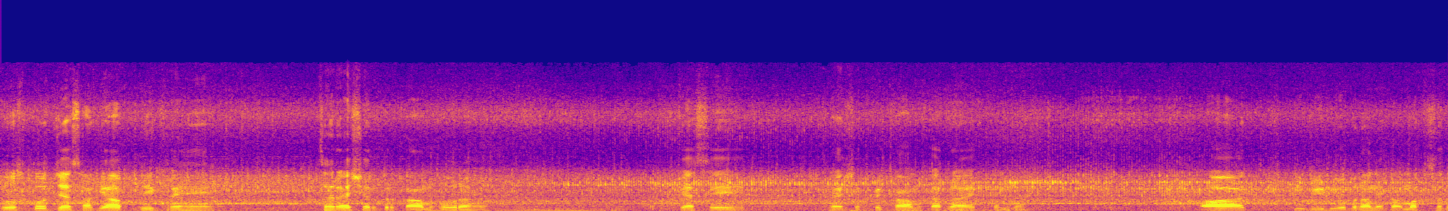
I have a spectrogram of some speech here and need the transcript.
दोस्तों, जैसा कि आप देख रहे हैं, थ्रेशर पर काम हो रहा है। कैसे थ्रेशर पे काम कर रहा है एक बंदा? आज की वीडियो बनाने का मकसद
